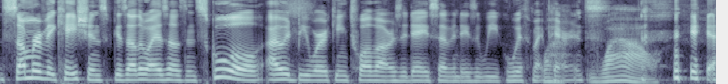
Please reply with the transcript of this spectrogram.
summer vacations because otherwise I was in school. I would be working twelve hours a day, seven days a week with my parents. Wow. yeah.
